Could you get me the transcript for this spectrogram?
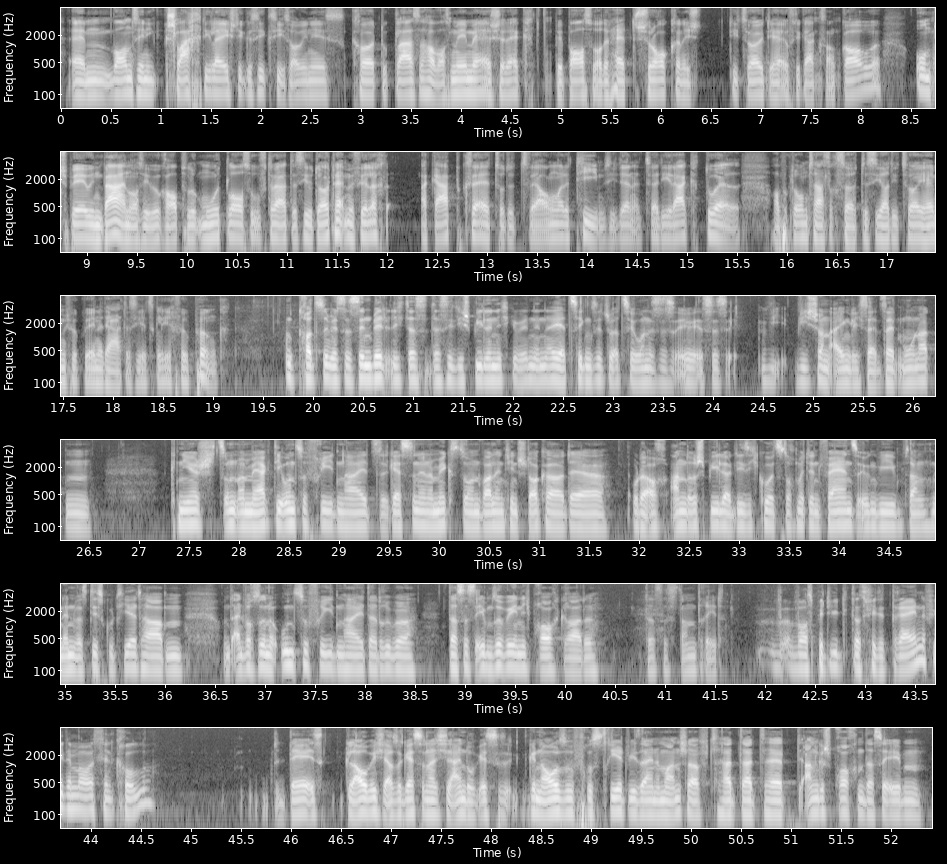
ähm, wahnsinnig schlechte Leistungen waren, so wie ich es gehört und gelesen habe. Was mich mehr erschreckt bei Basel oder hat erschrocken, ist die zweite Hälfte gegen St. Gallen und das Spiel in Bern, wo sie wirklich absolut mutlos auftreten sind. Und dort hat man vielleicht ein Gap gesehen zu den zwei anderen Teams in diesen zwei Direktduellen. Aber grundsätzlich sollten sie ja die zwei Heimspiele gewinnen, dann hätten sie jetzt gleich viele Punkte. Und trotzdem ist es sinnbildlich, dass, dass sie die Spiele nicht gewinnen in der jetzigen Situation. Es ist, es ist wie, wie schon eigentlich seit, seit Monaten knirscht und man merkt die Unzufriedenheit. Gestern in der Mixzone Valentin Stocker, der oder auch andere Spieler, die sich kurz noch mit den Fans irgendwie, sagen, nennen wir es, diskutiert haben und einfach so eine Unzufriedenheit darüber, dass es eben so wenig braucht gerade, dass es dann dreht. Was bedeutet das für den Trainer, für den Marcel Koller? Der ist, glaube ich, also gestern hatte ich den Eindruck, ist genauso frustriert wie seine Mannschaft. Hat, hat, hat angesprochen, dass er eben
